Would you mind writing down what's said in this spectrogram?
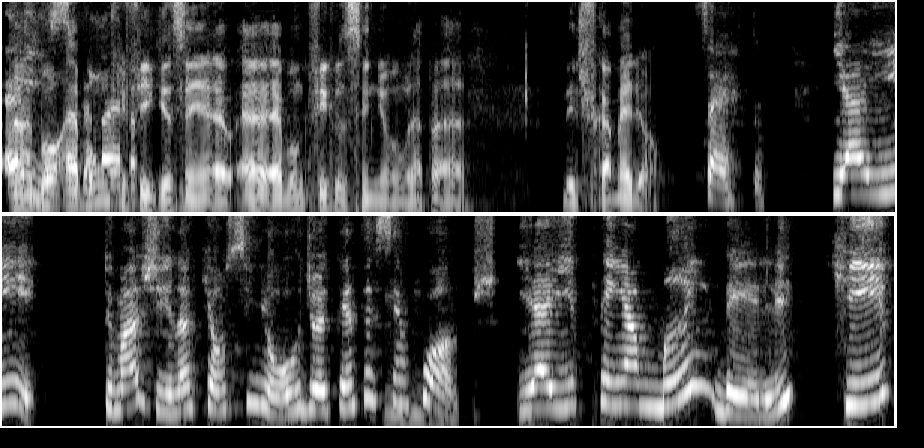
é Ah, isso. bom, é bom que fique assim, é, é- é bom que fique o senhor, dá pra identificar melhor. Certo. E aí, tu imagina que é um senhor de 85 Uhum. anos. E aí tem a mãe dele, que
